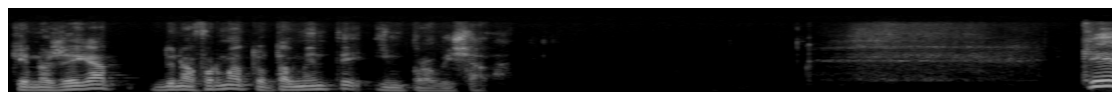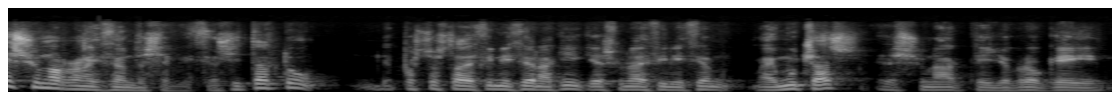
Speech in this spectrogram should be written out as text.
que nos llega de una forma totalmente improvisada. ¿Qué es una organización de servicios? Y tanto, he puesto esta definición aquí, que es una definición, hay muchas, es una que yo creo que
